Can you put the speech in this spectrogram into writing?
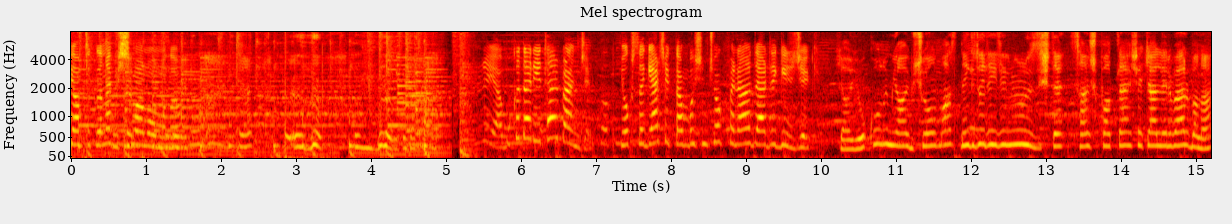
yaptıklarına pişman olmalı. Ya bu kadar yeter bence. Yoksa gerçekten başın çok fena derde girecek. ya yok oğlum ya bir şey olmaz. Ne güzel eğleniyoruz işte. Sen şu patlayan şekerleri ver bana.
